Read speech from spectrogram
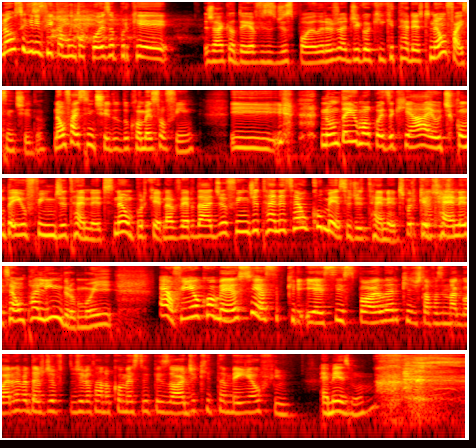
não significa muita coisa, porque... Já que eu dei aviso de spoiler, eu já digo aqui que Tenet não faz sentido. Não faz sentido do começo ao fim. E não tem uma coisa que, ah, eu te contei o fim de Tenet. Não, porque na verdade o fim de Tenet é o começo de Tenet. Porque, Porque gente- Tenet é um palíndromo. E É, o fim é o começo, e esse, e esse spoiler que a gente tá fazendo agora, na verdade, devia estar no começo do episódio, que também é o fim. é mesmo?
